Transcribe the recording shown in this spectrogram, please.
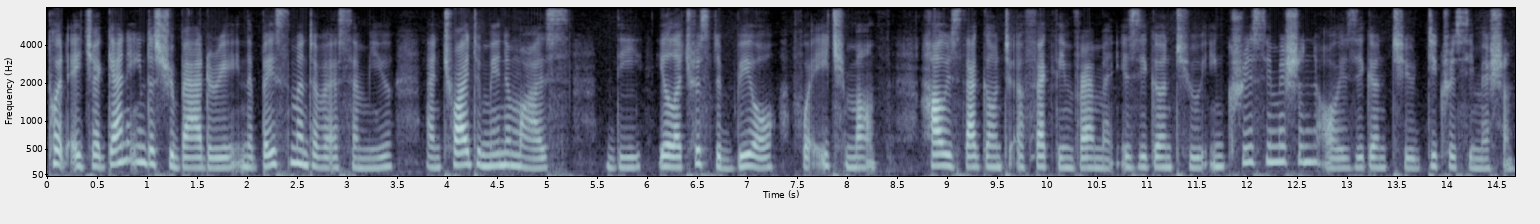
put a gigantic industry battery in the basement of SMU and try to minimize the electricity bill for each month, how is that going to affect the environment? Is it going to increase emission or is it going to decrease emission?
